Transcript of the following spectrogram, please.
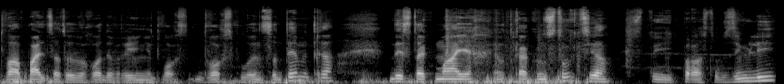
Два пальця тут виходить в районі 2,5 см. Десь так має. Така конструкція стоїть просто в землі.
